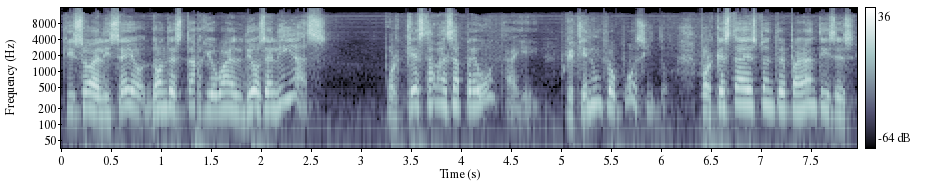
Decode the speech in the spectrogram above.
Que hizo Eliseo, ¿dónde está Jehová el Dios Elías? ¿Por qué estaba esa pregunta ahí? porque tiene un propósito. ¿Por qué está esto entre paréntesis?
